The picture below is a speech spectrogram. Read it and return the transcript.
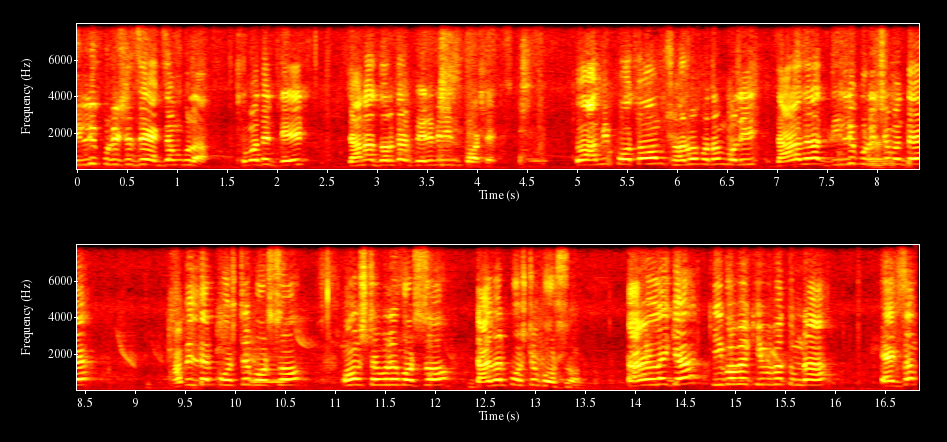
দিল্লি পুলিশের যে এক্সামগুলা তোমাদের ডেট জানা দরকার ভেরি ভেরি ইম্পর্টেন্ট তো আমি প্রথম, সর্বপ্রথম বলি, যারা যারা দিল্লি পুলিশের মধ্যে হাবিলদার পোস্টে পড়ছো কনস্টেবলে পড়ছো ড্রাইভার পোস্টে পড়ছো তারা লাগিয়া কীভাবে কীভাবে তোমরা এক্সাম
